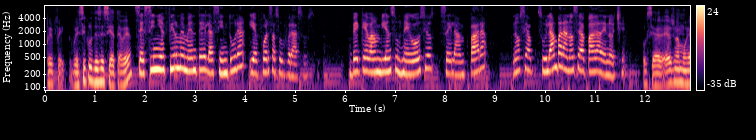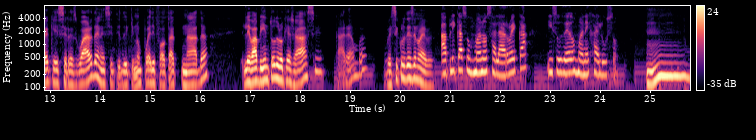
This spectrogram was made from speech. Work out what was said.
Perfeito. Versículo 17, a ver. Se ciñe firmemente la cintura y esfuerza sus brazos. Ve que van bien sus negocios, se lampara, no se, su lámpara no se apaga de noche. Ou seja, é uma mulher que se resguarda, no sentido de que não pode faltar nada, levar bem tudo o que ela hace. Caramba. Versículo 19. Aplica sus manos a la rueca y sus dedos maneja el uso. Hum.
